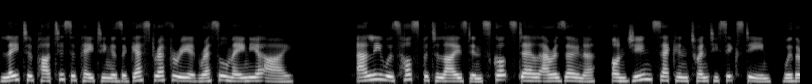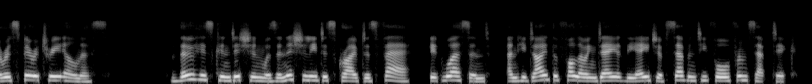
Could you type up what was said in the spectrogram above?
later participating as a guest referee at WrestleMania I. Ali was hospitalized in Scottsdale, Arizona, on June 2, 2016, with a respiratory illness. Though his condition was initially described as fair, it worsened, and he died the following day at the age of 74 from septic.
